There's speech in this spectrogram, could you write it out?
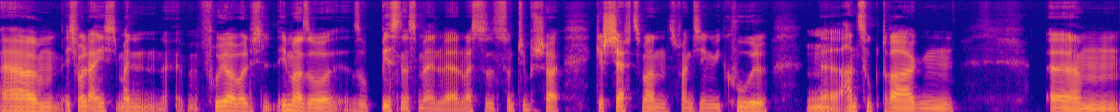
ähm, ich wollte eigentlich, mein, früher wollte ich immer so, so Businessman werden. Weißt du, so ein typischer Geschäftsmann, das fand ich irgendwie cool. Mhm. Äh, Anzug tragen, ähm,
